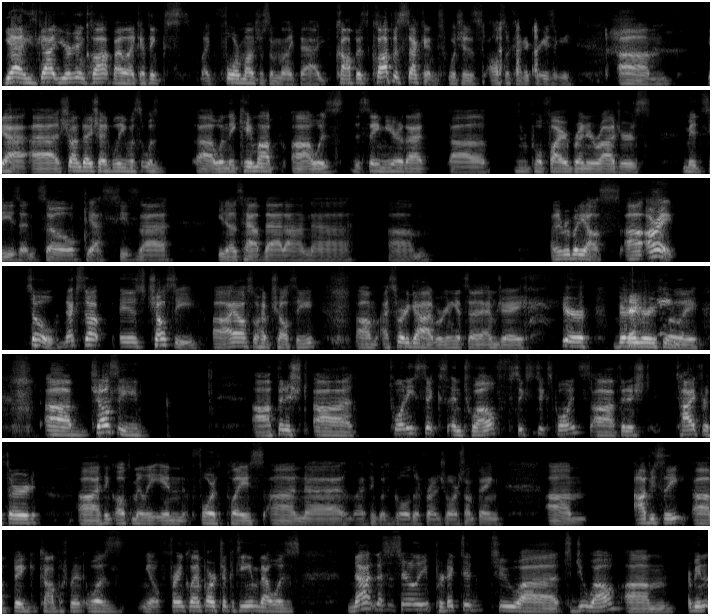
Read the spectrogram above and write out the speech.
yeah, he's got Jurgen Klopp by like I think like four months or something like that. Klopp is Klopp is second, which is also kind of crazy. Um, yeah, uh, Sean Dyche I believe was was uh, when they came up uh, was the same year that uh, Liverpool fired Brendan Rodgers mid-season. So yes, he's uh, he does have that on uh, um, on everybody else. Uh, all right. So next up is Chelsea. Uh, I also have Chelsea. Um, I swear to God, we're gonna get to MJ here very very shortly. Um, Chelsea uh, finished uh, 26 and 12, 66 points. Uh, finished tied for third. Uh, I think ultimately in fourth place on uh, I think it was goal differential or something. Um, obviously, a big accomplishment was you know Frank Lampard took a team that was not necessarily predicted to uh, to do well. Um, I mean,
